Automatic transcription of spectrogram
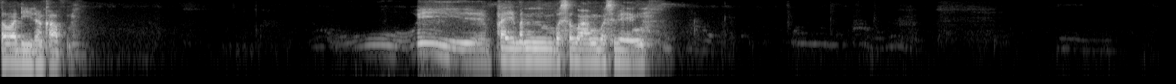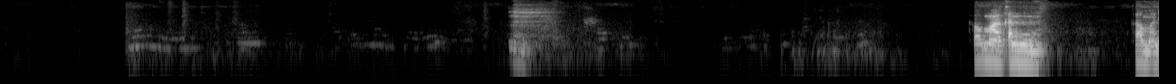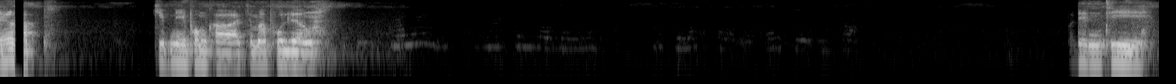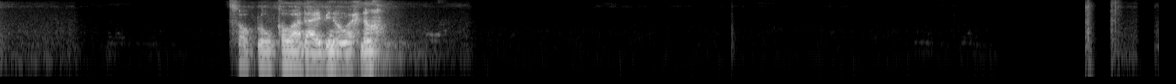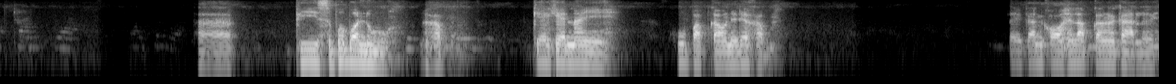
สวัสดีนะครับโอ้ยไฟมันบสว่างบ่แสวงเข้ามากัน เข้ามาเด้อครับ คลิปนี้ผมก็จะมาพูดเรื่องประเด็นที่สอกโลกกว่าได้พี่น้องเอ้ยเนาะ พี่ซุปเปอร์บอลดูนะครับ แก้แค้นในคู่ปรับเก่าในเด้อครับในการคอให้รับกลางอากาศเลย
